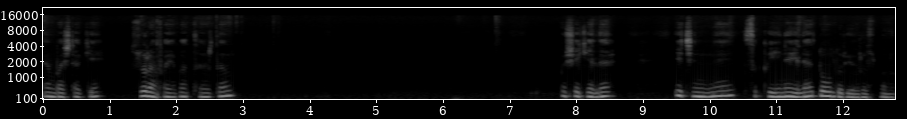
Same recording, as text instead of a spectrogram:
En baştaki zürafaya batırdım. Bu şekilde içini sık iğne ile dolduruyoruz bunu.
